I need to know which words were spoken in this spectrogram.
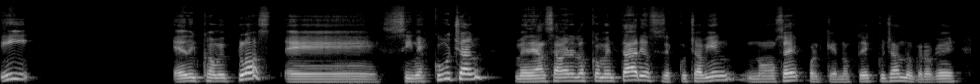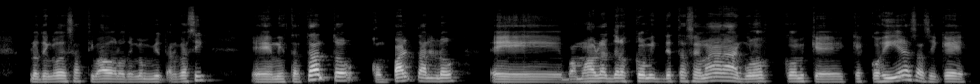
y Edwin Comic Plus. Eh, si me escuchan, me dejan saber en los comentarios si se escucha bien. No sé, porque no estoy escuchando. Creo que lo tengo desactivado, lo tengo en mute, algo así. Eh, mientras tanto, compártanlo. Eh, vamos a hablar de los cómics de esta semana, algunos cómics que, que escogí es, así que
